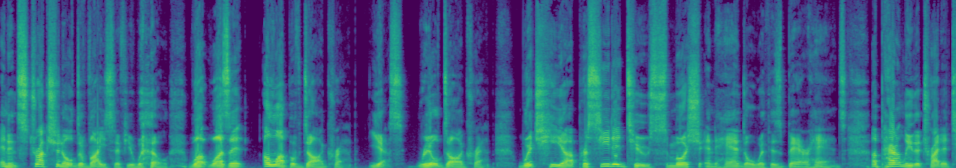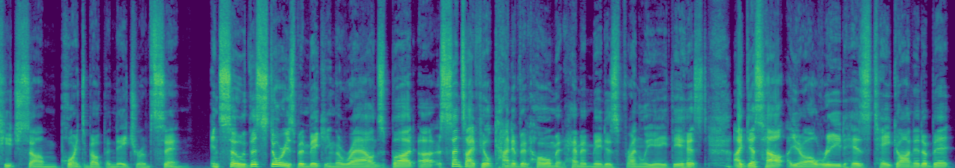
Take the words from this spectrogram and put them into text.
an instructional device, if you will. What was it? A lump of dog crap. Yes, real dog crap, which he uh, proceeded to smush and handle with his bare hands, apparently to try to teach some point about the nature of sin. And so this story's been making the rounds, but uh, since I feel kind of at home at Hemant Mehta's friendly atheist, I guess how you know I'll read his take on it a bit.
